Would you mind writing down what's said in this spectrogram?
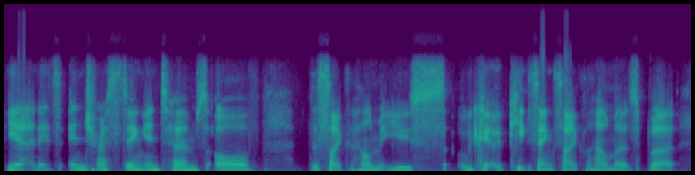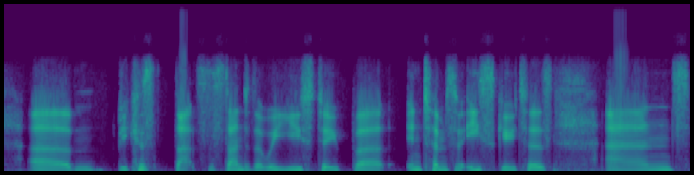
Yeah and it's interesting in terms of the cycle helmet use. We keep saying cycle helmets but um, because that's the standard that we're used to but in terms of e-scooters and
